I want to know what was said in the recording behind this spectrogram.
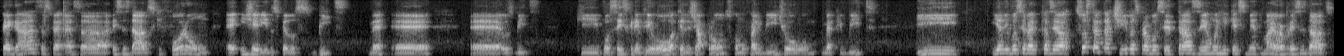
pegar essas, essa, esses dados que foram é, ingeridos pelos bits, né? É, é, os bits que você escreveu, ou aqueles já prontos, como FileBit ou MapBit, e, e ali você vai fazer suas tratativas para você trazer um enriquecimento maior para esses dados.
